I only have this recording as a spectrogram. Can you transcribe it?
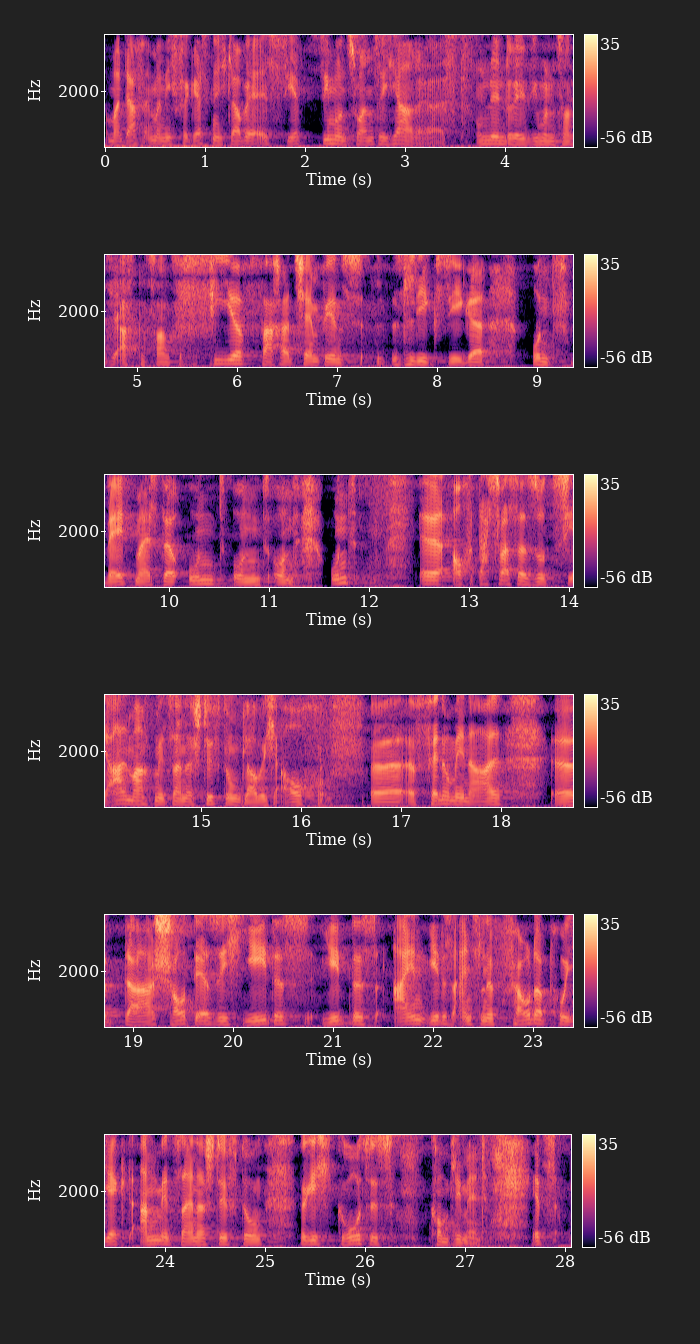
Und man darf immer nicht vergessen, ich glaube, er ist jetzt 27 Jahre erst. Um den Dreh 27, 28. Vierfacher Champions League-Sieger und Weltmeister und, und, und. Und äh, auch das, was er sozial macht mit seiner Stiftung, glaube ich, auch äh, phänomenal. Äh, da schaut er sich jedes, jedes, ein, jedes einzelne Förderprojekt an mit seiner Stiftung. Wirklich großes Kompliment. Jetzt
